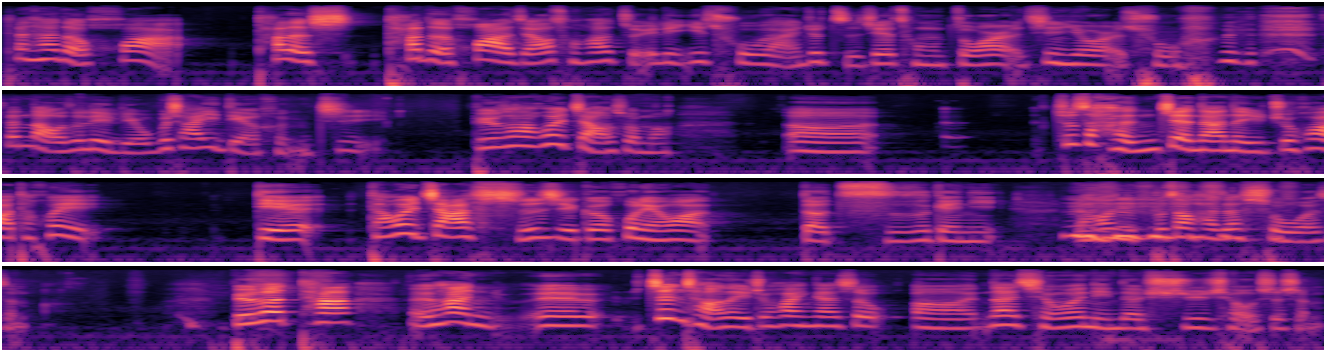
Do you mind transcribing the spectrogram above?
但他的话，他的他的话只要从他嘴里一出来，就直接从左耳进右耳出，在脑子里留不下一点痕迹。比如说他会讲什么，呃，就是很简单的一句话，他会叠，他会加十几个互联网的词给你，然后你不知道他在说什么。比如说他，你看，呃，正常的一句话应该是，呃，那请问您的需求是什么？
